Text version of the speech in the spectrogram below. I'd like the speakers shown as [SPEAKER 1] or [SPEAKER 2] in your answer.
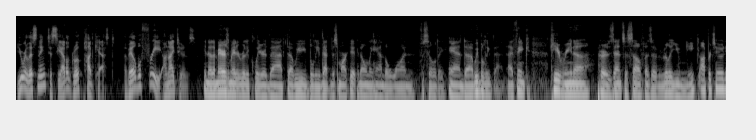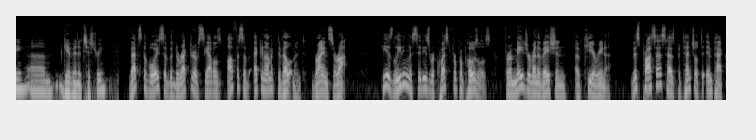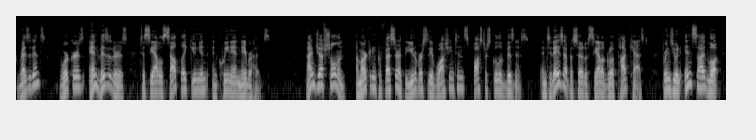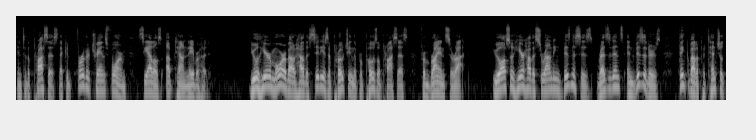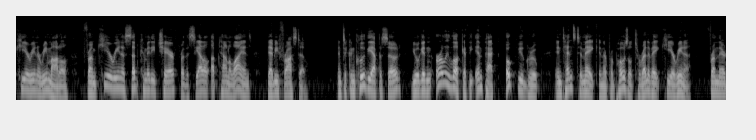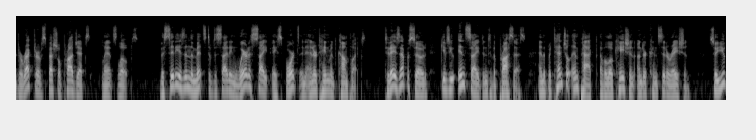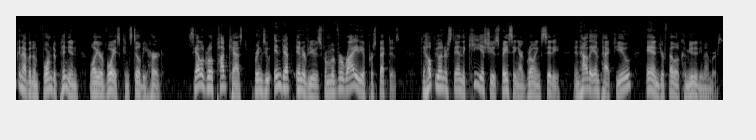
[SPEAKER 1] You are listening to Seattle Growth Podcast, available free on iTunes.
[SPEAKER 2] You know, the mayor's made it really clear that uh, we believe that this market can only handle one facility, and uh, we believe that. I think Key Arena presents itself as a really unique opportunity um, given its history.
[SPEAKER 1] That's the voice of the director of Seattle's Office of Economic Development, Brian Surratt. He is leading the city's request for proposals for a major renovation of Key Arena. This process has potential to impact residents, workers, and visitors to Seattle's South Lake Union and Queen Anne neighborhoods. I'm Jeff Shulman, a marketing professor at the University of Washington's Foster School of Business. And today's episode of Seattle Growth Podcast brings you an inside look into the process that could further transform Seattle's uptown neighborhood. You will hear more about how the city is approaching the proposal process from Brian Surratt. You'll also hear how the surrounding businesses, residents, and visitors think about a potential Key Arena remodel from Key Arena Subcommittee Chair for the Seattle Uptown Alliance, Debi Frausto. And to conclude the episode, you will get an early look at the impact Oak View Group intends to make in their proposal to renovate Key Arena from their Director of Special Projects, Lance Lopes. The city is in the midst of deciding where to site a sports and entertainment complex. Today's episode gives you insight into the process and the potential impact of a location under consideration, so you can have an informed opinion while your voice can still be heard. Seattle Growth Podcast brings you in depth interviews from a variety of perspectives to help you understand the key issues facing our growing city and how they impact you and your fellow community members.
